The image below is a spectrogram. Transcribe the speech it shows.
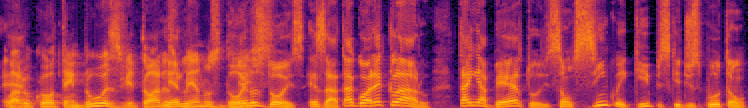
É, o Arucô tem duas vitórias, menos, menos dois. Menos dois, exato. Agora, é claro, está em aberto, são cinco equipes que disputam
